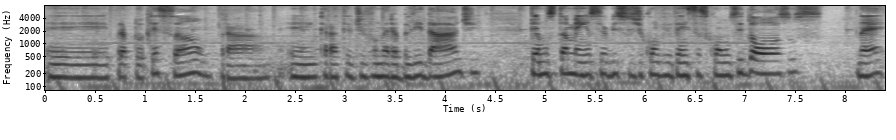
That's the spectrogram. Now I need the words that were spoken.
é, para proteção, para é, em caráter de vulnerabilidade. Temos também os serviços de convivências com os idosos, né?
